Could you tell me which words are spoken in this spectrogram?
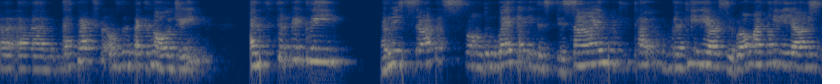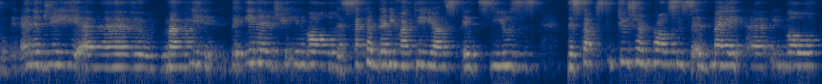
uh, effect of the technology and typically results from the way it is designed, the type of materials, the raw materials, the energy, uh, the energy involved, the secondary materials it uses, the substitution process it may uh, involve,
